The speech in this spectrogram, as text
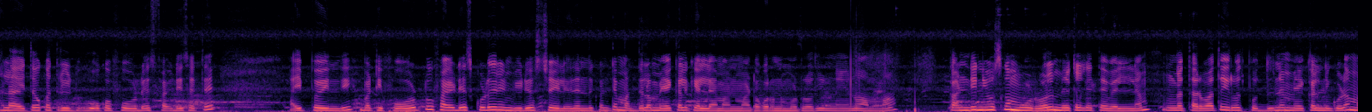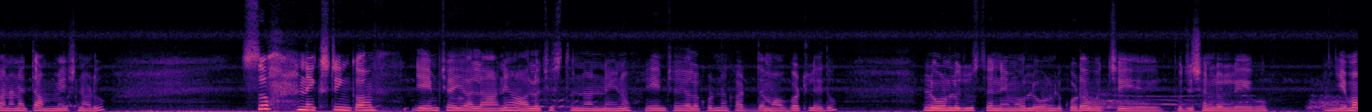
అలా అయితే ఒక త్రీ టు ఒక ఫోర్ డేస్ ఫైవ్ డేస్ అయితే అయిపోయింది. బట్ ఈ ఫోర్ టు ఫైవ్ డేస్ కూడా నేను వీడియోస్ చేయలేదు. ఎందుకంటే మధ్యలో మేకలకి వెళ్ళామన్నమాట. ఒక రెండు మూడు రోజులు నేను అమ్మ. కంటిన్యూస్గా మూడు రోజులు మేకలకి అయితే వెళ్ళాం. ఇంకా తర్వాత ఈరోజు పొద్దున్నే మేకల్ని కూడా మననైతే అమ్మేసినాడు. సో నెక్స్ట్ ఇంకా ఏం చేయాలా అని ఆలోచిస్తున్నాను నేను. ఏం చేయాలో కూడా నాకు అర్థం అవ్వట్లేదు. లోన్లు చూస్తేనేమో లోన్లు కూడా వచ్చే పొజిషన్లో లేవు. ఏమో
